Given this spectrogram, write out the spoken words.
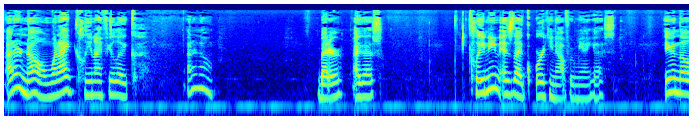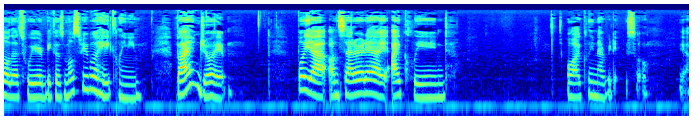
I don't know, when I clean I feel like I don't know better, I guess. Cleaning is like working out for me, I guess. Even though that's weird because most people hate cleaning, but I enjoy it. But yeah, on Saturday I, I cleaned. Well, I clean every day, so yeah.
